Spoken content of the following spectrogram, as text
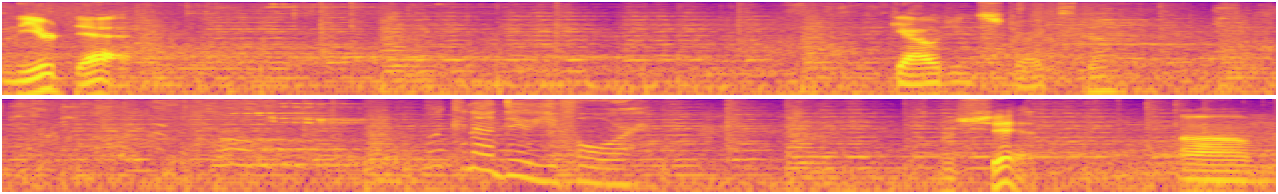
It's near death. Gouging strike still? What can I do you for? Oh shit. Um.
